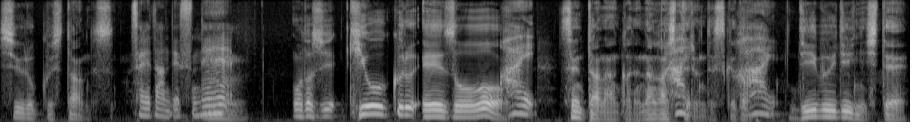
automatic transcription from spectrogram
収録したんです。されたんですうね。ん私気を送る映像をはい。センターなんかで流してるんですけど、はい。DVD にして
